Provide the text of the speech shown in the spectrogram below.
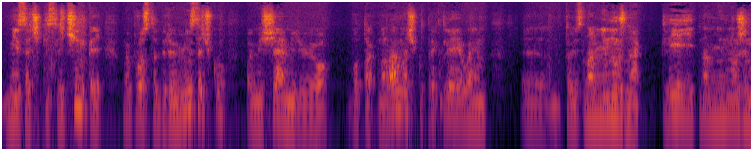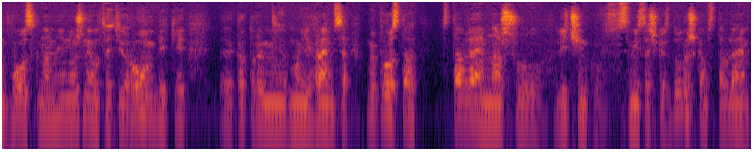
мисочки с личинкой, мы просто берем мисочку, помещаем ее вот так на рамочку, приклеиваем. Э, то есть нам не нужно клеить, нам не нужен воск, нам не нужны вот эти ромбики, э, которыми мы играемся. Мы просто вставляем нашу личинку с мисочкой с донышком, вставляем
